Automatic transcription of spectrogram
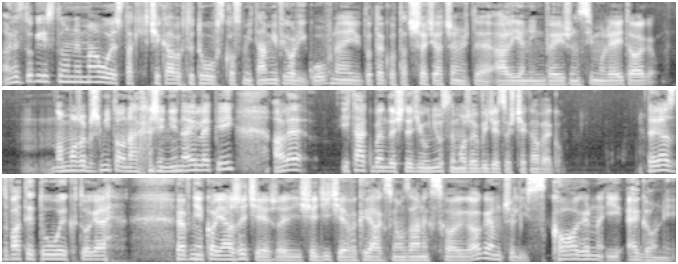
ale z drugiej strony mało jest takich ciekawych tytułów z kosmitami w roli głównej. Do tego ta trzecia część, The Alien Invasion Simulator. No może brzmi to na razie nie najlepiej, ale i tak będę śledził newsy, może wyjdzie coś ciekawego. Teraz dwa tytuły, które pewnie kojarzycie, jeżeli siedzicie w grach związanych z horrorem, czyli Scorn i Agony.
